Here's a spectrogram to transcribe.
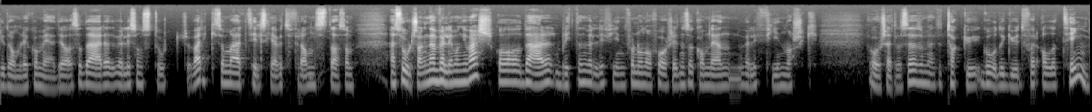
guddommelig komedie Så Det er et veldig sånn stort verk som er tilskrevet Frans, da, som er solsangen. Det er veldig mange vers, og det er blitt en veldig fin For noen år siden så kom det en veldig fin norsk oversettelse som heter 'Takk gode Gud for alle ting'.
